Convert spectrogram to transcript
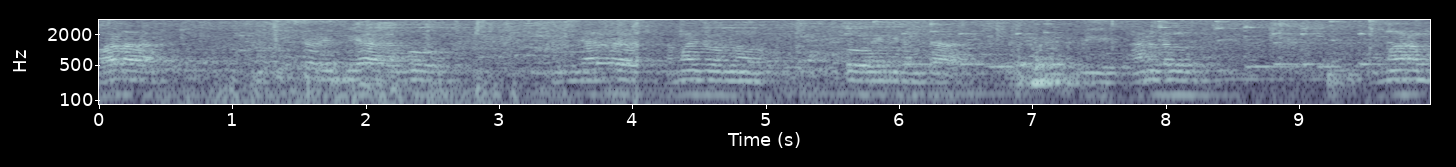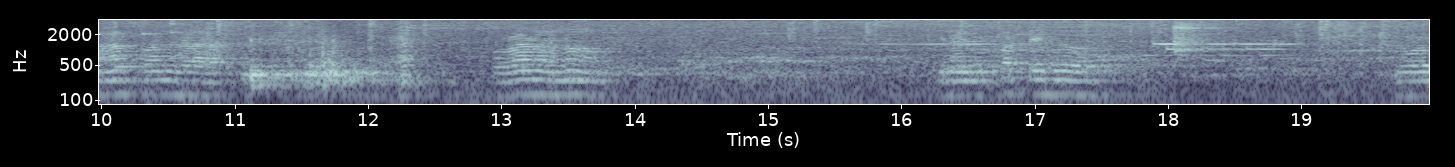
ಭಾಳ ವಿಶಿಷ್ಟ ರೀತಿಯ ಹಾಗೂ ಲಿಂಗಾಯತ ಸಮಾಜವನ್ನು ಹೊರಗಿದಂಥ ಶ್ರೀ ಆನಗಲ್ ಕುಮಾರ ಮಹಾಸ್ವಾಮಿಗಳ ಪುರಾಣವನ್ನು ದಿನಾಂಕ ಇಪ್ಪತ್ತೈದು ಏಳು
